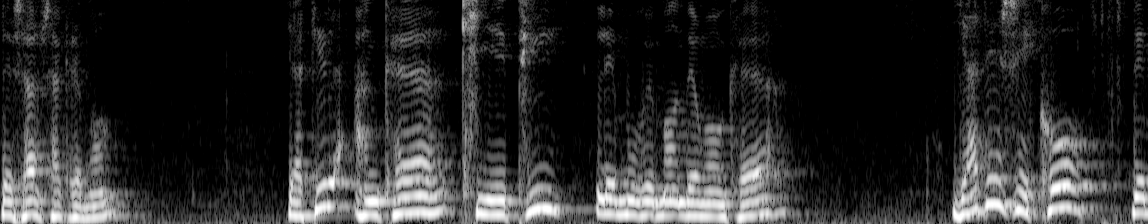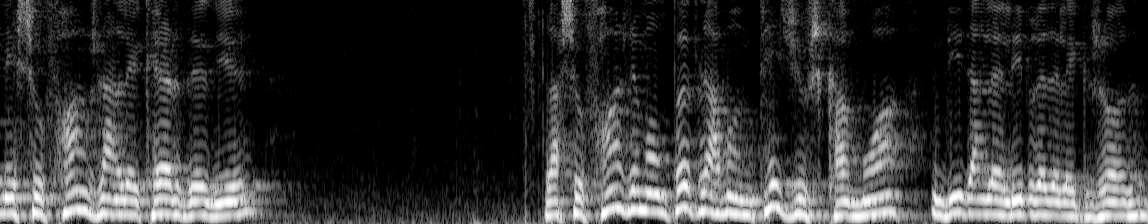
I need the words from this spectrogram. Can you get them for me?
les Saints-Sacrements Y a-t-il un cœur qui épie les mouvements de mon cœur. Il y a des échos de mes souffrances dans le cœur de Dieu. La souffrance de mon peuple a monté jusqu'à moi, dit dans le livre de l'Exode.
